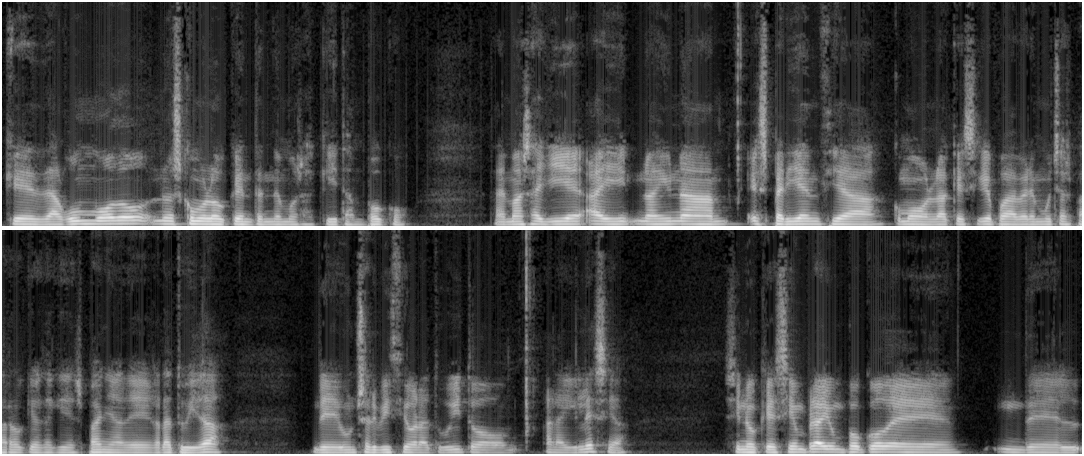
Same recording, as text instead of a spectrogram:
que de algún modo no es como lo que entendemos aquí tampoco. Además, allí hay, no hay una experiencia como la que sí que puede haber en muchas parroquias de aquí de España de gratuidad, de un servicio gratuito a la iglesia, sino que siempre hay un poco de, de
